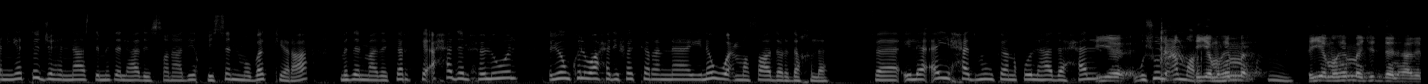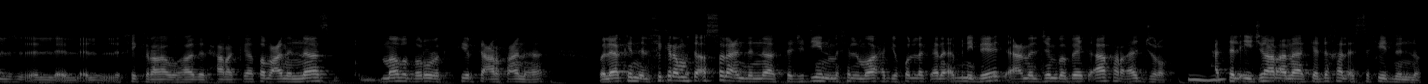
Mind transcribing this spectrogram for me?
أن يتجه الناس لمثل هذه الصناديق في سن مبكرة؟ مثل ما ذكرت كأحد الحلول اليوم كل واحد يفكر أنه ينوع مصادر دخله. فإلى أي حد ممكن نقول هذا حل هي وشو العمر؟ هي مهمة مم. هي مهمة جدا هذه ال- ال- ال- الفكرة وهذه الحركة. طبعا الناس ما بالضرورة كثير تعرف عنها ولكن الفكرة متأصلة عند الناس. تجدين مثل ما واحد يقول لك أنا أبني بيت أعمل جنبه بيت آخر أجره. مم. حتى الإيجار أنا كدخل أستفيد منه.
